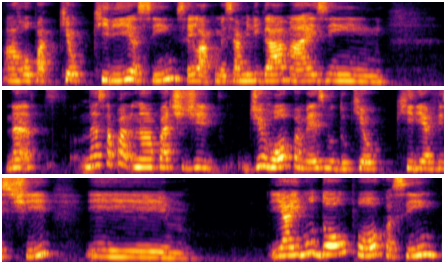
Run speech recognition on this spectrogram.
a roupa que eu queria, assim, sei lá, comecei a me ligar mais em... Né, nessa, na parte de, de roupa mesmo, do que eu queria vestir e... E aí mudou um pouco, assim,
